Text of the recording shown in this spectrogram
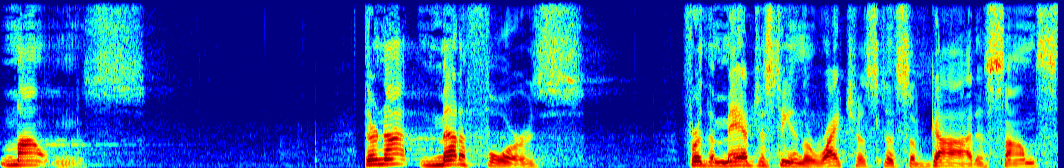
mountains. They're not metaphors for the majesty and the righteousness of God, as Psalms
